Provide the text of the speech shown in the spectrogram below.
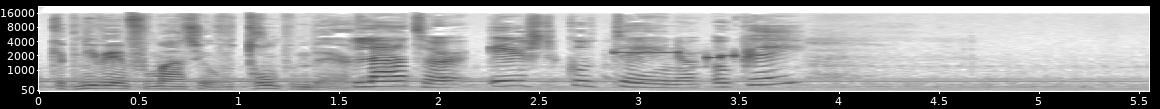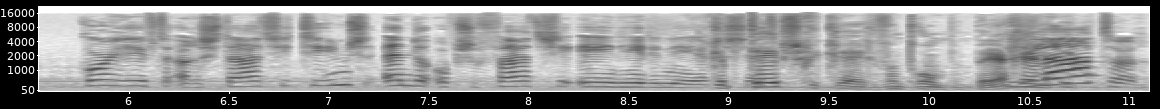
Ik heb nieuwe informatie over Trompenberg. Later, eerst de container, oké? Cor heeft de arrestatieteams en de observatieeenheden Ik heb neergezet. tapes gekregen van Trompenberg en... Later!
